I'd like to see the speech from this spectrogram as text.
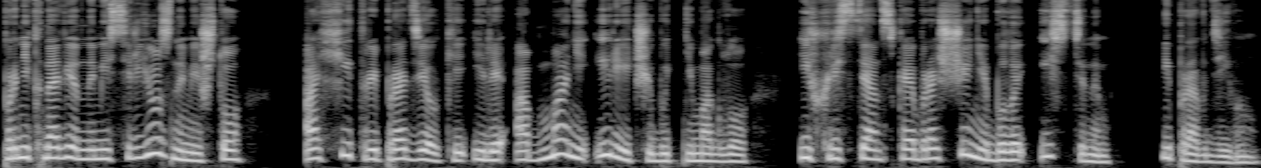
проникновенными и серьезными, что о хитрой проделке или обмане и речи быть не могло — их христианское обращение было истинным и правдивым.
